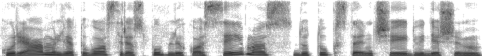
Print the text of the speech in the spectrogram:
kuriam Lietuvos Respublikos Seimas 2021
